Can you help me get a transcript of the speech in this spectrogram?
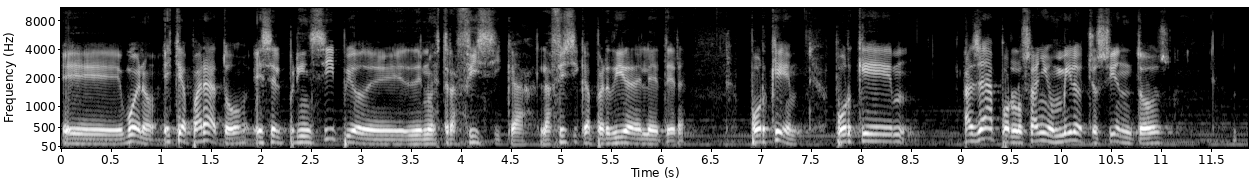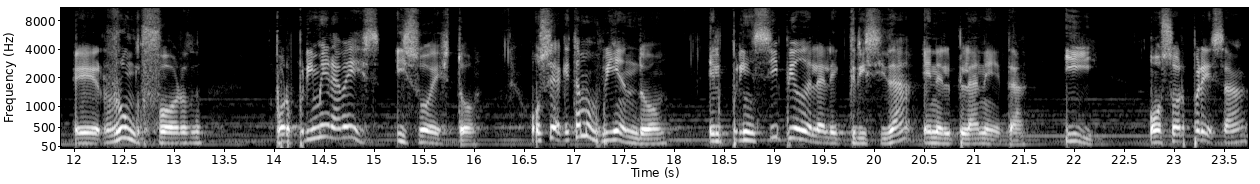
Eh, bueno, este aparato es el principio de, nuestra física, la física perdida del éter. ¿Por qué? Porque allá por los años 1800, eh, Rutherford por primera vez hizo esto. O sea que estamos viendo el principio de la electricidad en el planeta y, oh sorpresa,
